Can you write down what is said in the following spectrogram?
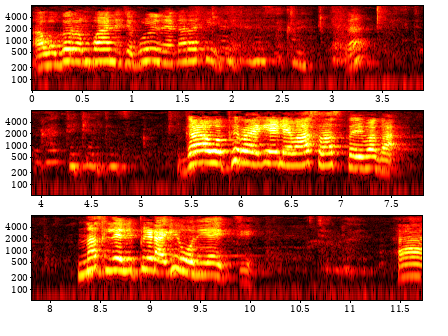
अहो गरम पाण्याच्या गुळण्या करा की. गाव फिराय गेल्यावर असं असतंय बघा. नसलेली पिढा घेऊन यायची. हा.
